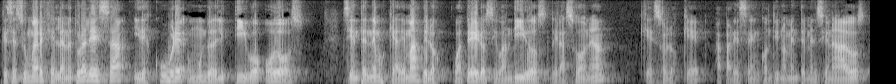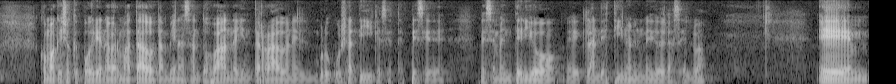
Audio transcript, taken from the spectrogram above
que se sumerge en la naturaleza y descubre un mundo delictivo o dos, si entendemos que además de los cuatreros y bandidos de la zona, que son los que aparecen continuamente mencionados, como aquellos que podrían haber matado también a Santos Banda y enterrado en el Brucuyatí, que es esta especie de, de cementerio eh, clandestino en el medio de la selva. Eh,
